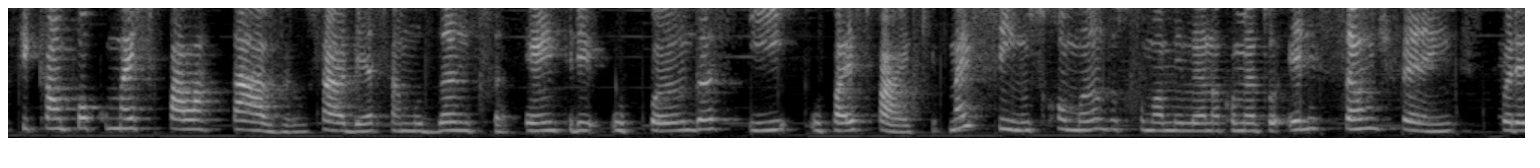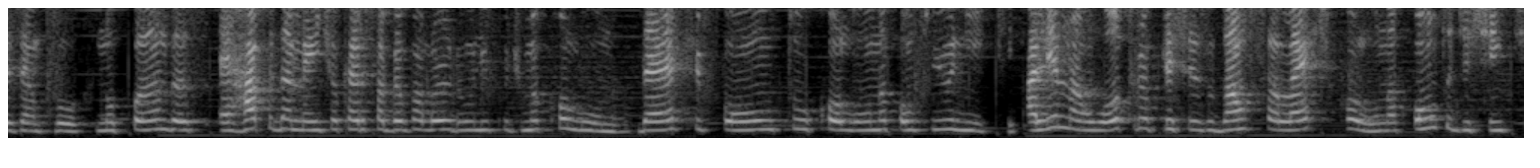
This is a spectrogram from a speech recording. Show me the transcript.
ficar um pouco mais palatável, sabe? Essa mudança entre o Pandas e o PySpark. Mas sim, os comandos, como a Milena comentou, eles são diferentes. Por exemplo, no Pandas é rapidamente eu quero saber o valor único de uma coluna, def.coluna.unique. Ali não, o outro eu preciso dar um select coluna, ponto distinct.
